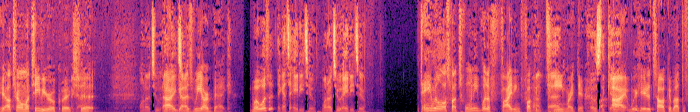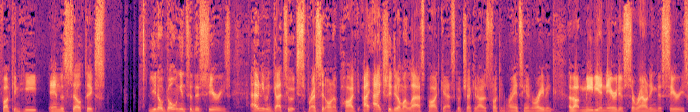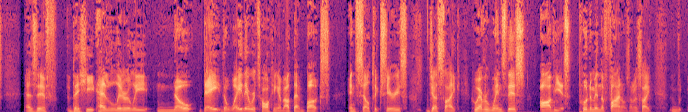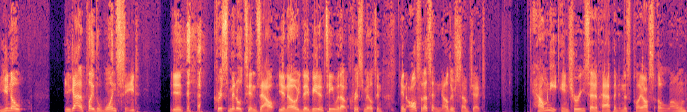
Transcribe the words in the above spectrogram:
Here, I'll turn on my TV real quick. Shit. 102. All right, guys, we are back. What was it? They got to 82. 102, 82. Damn, we lost by 20. What a fighting fucking team right there. That was the All gap. right, we're here to talk about the fucking Heat and the Celtics. You know, going into this series, I haven't even got to express it on a pod. I actually did on my last podcast. Go check it out. I was fucking ranting and raving about media narratives surrounding this series, as if the Heat had literally no they the way they were talking about that Bucks and Celtics series, just like whoever wins this, obvious, put them in the finals. I'm just like, you know, you got to play the one seed. It, Khris Middleton's out. You know, they beat a team without Khris Middleton, and also that's another subject. How many injuries that have happened in this playoffs alone,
